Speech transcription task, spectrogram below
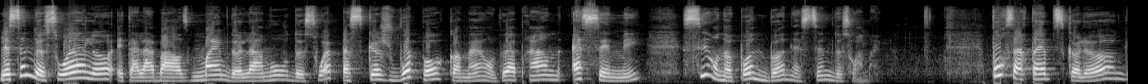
L'estime de soi est à la base même de l'amour de soi parce que je ne vois pas comment on peut apprendre à s'aimer si on n'a pas une bonne estime de soi-même. Pour certains psychologues,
